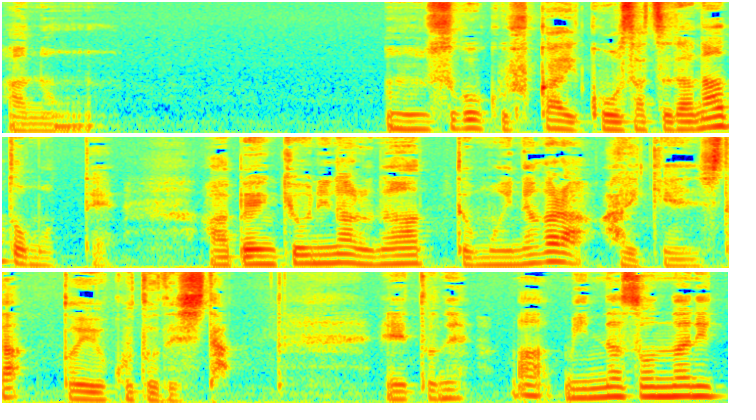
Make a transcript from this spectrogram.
あの、うん、すごく深い考察だなと思ってあ勉強になるなって思いながら拝見したということでした。えっ、ー、とねまあみんなそんなに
